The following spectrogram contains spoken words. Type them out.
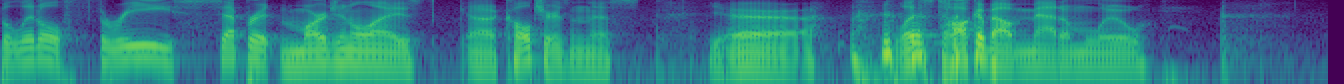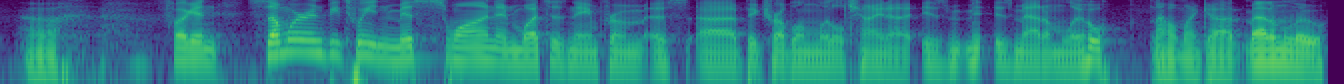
belittle three separate marginalized uh, cultures in this. yeah Let's talk about Madame Lou. Ugh. Fucking somewhere in between Miss Swan and what's his name from uh, Big Trouble in Little China is is Madame Lou. Oh my God, Madame Lou.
